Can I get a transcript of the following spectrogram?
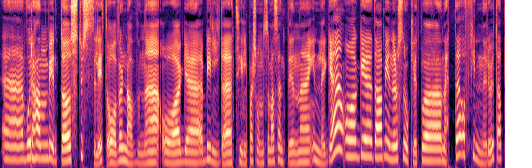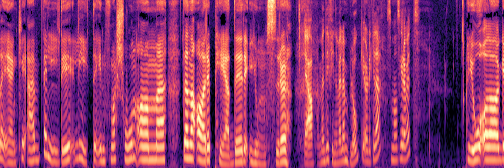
Eh, hvor han begynte å stusse litt over navnet og eh, bildet til personen som har sendt inn eh, innlegget. Og eh, da begynner å snoke litt på nettet og finner ut at det egentlig er veldig lite informasjon om denne Are Peder Jonsrud. Ja, Men de finner vel en blogg, gjør de ikke det, som han har skrevet? Jo, og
